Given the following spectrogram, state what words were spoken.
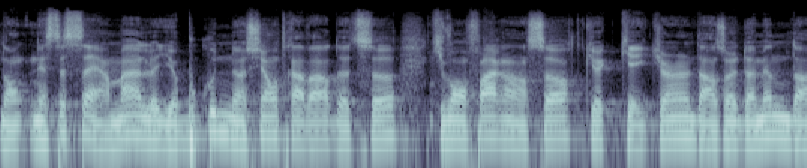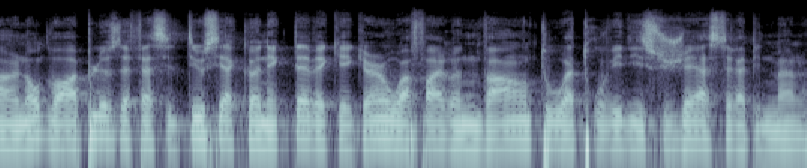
Donc, nécessairement, là, il y a beaucoup de notions au travers de ça qui vont faire en sorte que quelqu'un, dans un domaine ou dans un autre, va avoir plus de facilité aussi à connecter avec quelqu'un ou à faire une vente ou à trouver des sujets assez rapidement. là.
